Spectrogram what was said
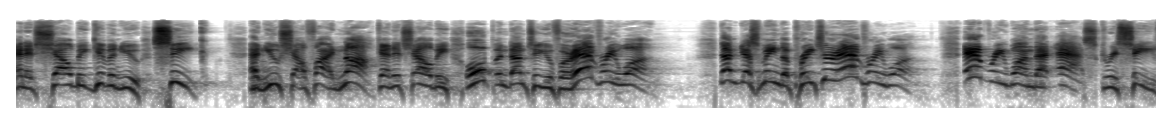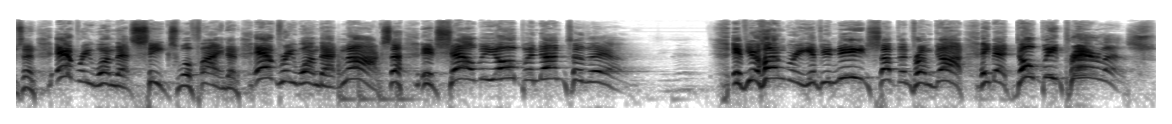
and it shall be given you. Seek, and you shall find. Knock, and it shall be opened unto you for everyone doesn't just mean the preacher, everyone. Everyone that asks receives, and everyone that seeks will find, and everyone that knocks, it shall be opened unto them. If you're hungry, if you need something from God, amen, don't be prayerless.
